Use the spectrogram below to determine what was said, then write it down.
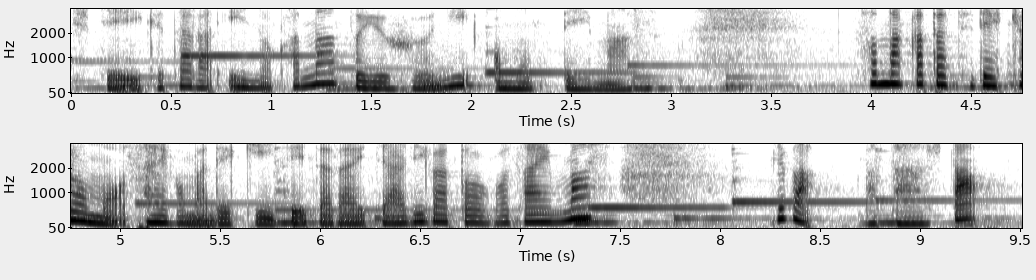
していけたらいいのかなというふうに思っています。そんな形で今日も最後まで聞いていただいてありがとうございます。ではまた明日。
